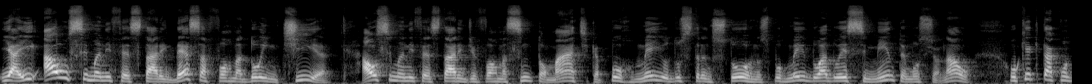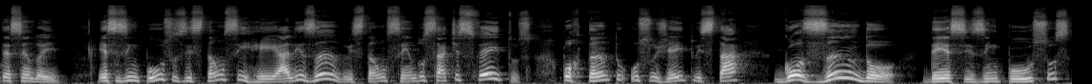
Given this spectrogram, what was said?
E aí, ao se manifestarem dessa forma doentia, ao se manifestarem de forma sintomática, por meio dos transtornos, por meio do adoecimento emocional, o que está acontecendo aí? Esses impulsos estão se realizando, estão sendo satisfeitos. Portanto, o sujeito está gozando desses impulsos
